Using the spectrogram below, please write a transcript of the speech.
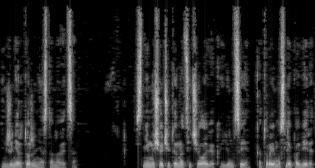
Инженер тоже не остановится. С ним еще 14 человек, юнцы, которые ему слепо верят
